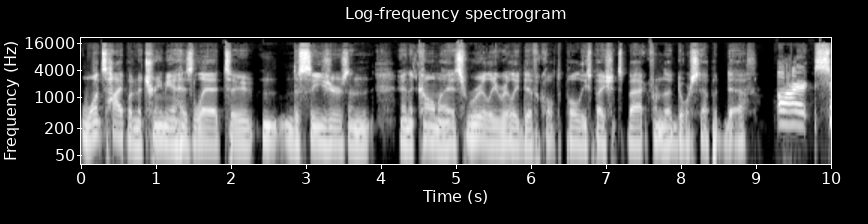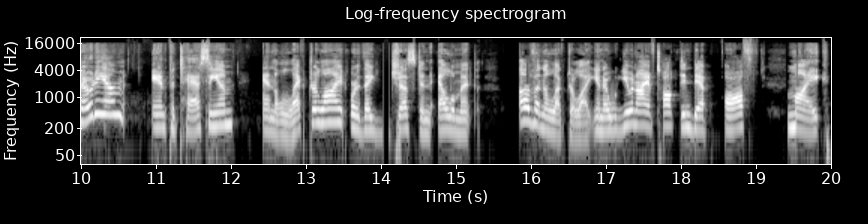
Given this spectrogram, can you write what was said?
once hyponatremia has led to the seizures and, and the coma, it's really, really difficult to pull these patients back from the doorstep of death. Are sodium and potassium an electrolyte or are they just an element of an electrolyte? You know, you and I have talked in depth off mic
